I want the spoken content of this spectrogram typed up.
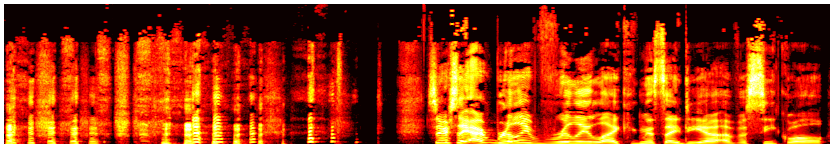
Seriously, I'm really, really liking this idea of a sequel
